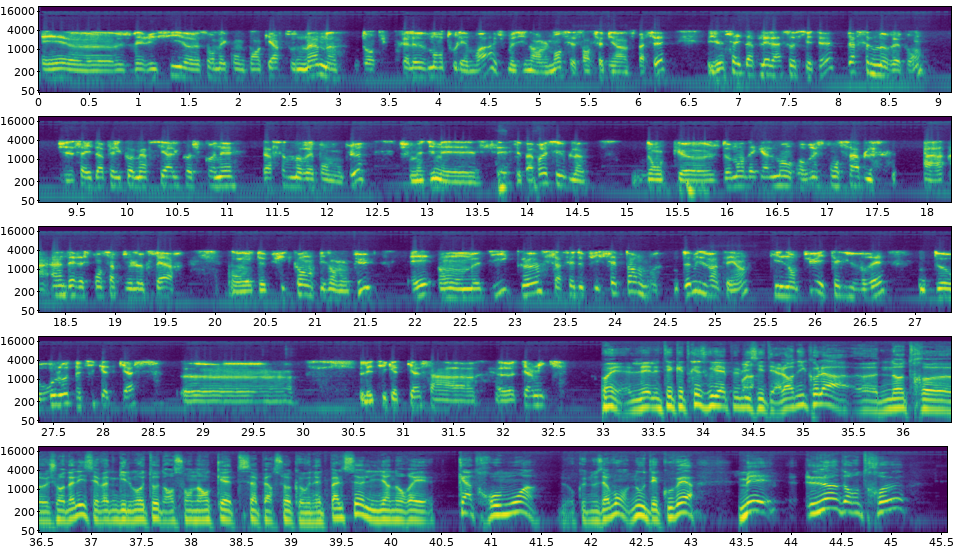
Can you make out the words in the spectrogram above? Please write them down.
Et euh, je vérifie euh, sur mes comptes bancaires tout de même, donc prélèvement tous les mois. Je me dis normalement c'est censé bien se passer. J'essaye d'appeler la société, personne ne me répond. J'essaye d'appeler le commercial que je connais, personne ne me répond non plus. Je me dis mais c'est c'est pas possible. Donc euh, je demande également aux responsables, à, à un des responsables du Leclerc, euh, depuis quand ils en ont pu. Et on me dit que ça fait depuis septembre 2021 qu'ils n'ont plus été livrés de rouleaux de tickets de caisse, euh, les tickets de caisse à, euh, thermiques. Oui, ticketteries où il y a la publicité. Alors Nicolas, euh, notre euh, journaliste Evan Guilmoto, dans son enquête, s'aperçoit que vous n'êtes pas le seul. Il y en aurait quatre au moins que nous avons, nous, découverts. Mais l'un d'entre eux,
